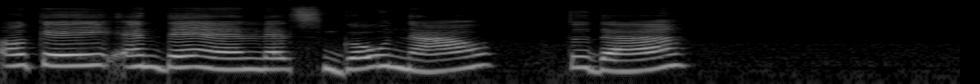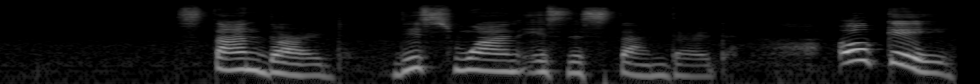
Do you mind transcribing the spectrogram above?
Okay, and then let's go now to the standard. This one is the standard. Okay,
